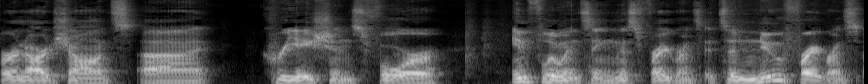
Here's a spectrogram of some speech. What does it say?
Bernard Chant's uh, creations for influencing this fragrance. It's a new fragrance.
